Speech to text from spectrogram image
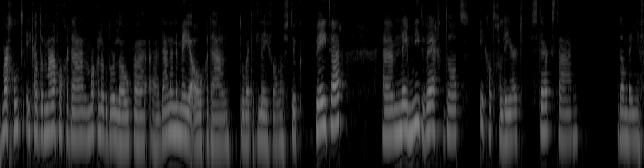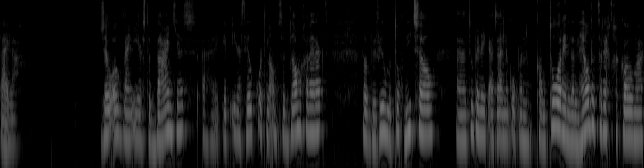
maar goed, ik had de MAVO gedaan, makkelijk doorlopen, uh, daarna de MEO gedaan. Toen werd het leven al een stuk beter. Um, neem niet weg dat ik had geleerd, sterk staan, dan ben je veilig. Zo ook mijn eerste baantjes. Uh, ik heb eerst heel kort in Amsterdam gewerkt. Dat beviel me toch niet zo. Uh, toen ben ik uiteindelijk op een kantoor in Den Helder terechtgekomen.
